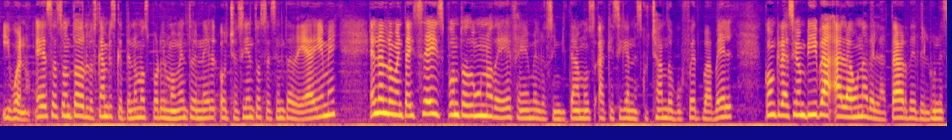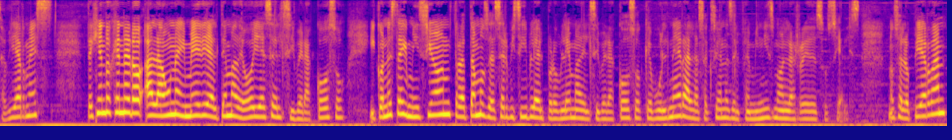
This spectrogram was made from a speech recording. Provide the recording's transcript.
Y bueno, esos son todos los cambios que tenemos por el momento en el 860 de AM. En el 96.1 de FM los invitamos a que sigan escuchando Buffet Babel con creación viva a la 1 de la tarde de lunes a viernes. Tejiendo Género a la una y media, el tema de hoy es el ciberacoso. Y con esta emisión tratamos de hacer visible el problema del ciberacoso que vulnera las acciones del feminismo en las redes sociales. No se lo pierdan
